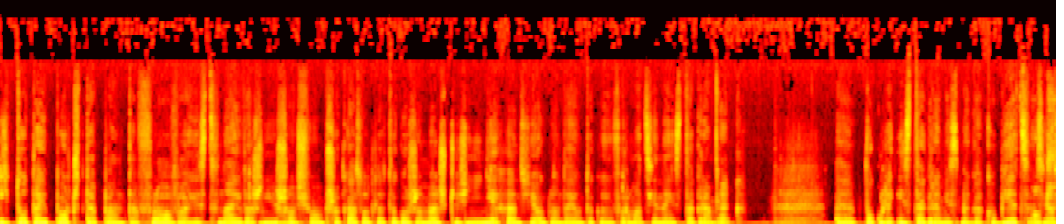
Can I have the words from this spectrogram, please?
I tutaj poczta pantaflowa jest najważniejszą Mhm. siłą przekazu, dlatego że mężczyźni niechętnie oglądają tego informacje na Instagramie. Tak. E, W ogóle Instagram jest mega kobiecy, w związku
